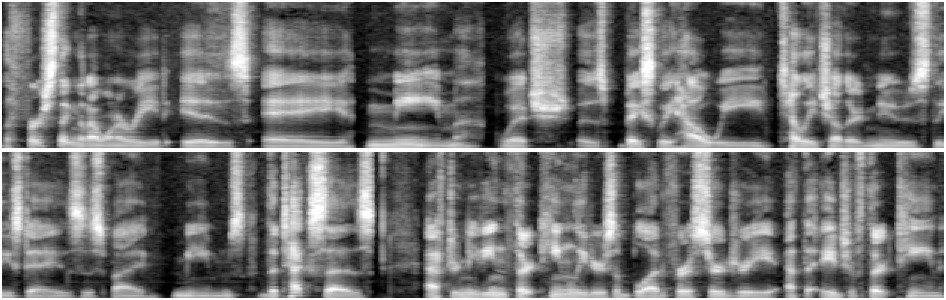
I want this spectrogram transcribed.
The first thing that I want to read is a meme, which is basically how we tell each other news these days, is by memes. The text says After needing 13 liters of blood for a surgery at the age of 13,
